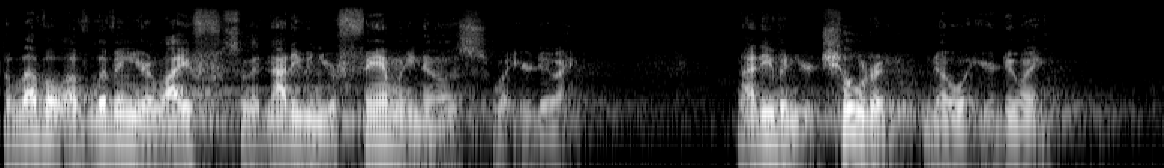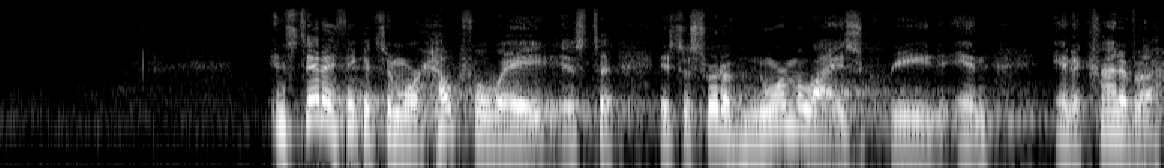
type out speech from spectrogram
the level of living your life so that not even your family knows what you're doing, not even your children know what you're doing. Instead, I think it's a more helpful way is to, is to sort of normalize greed in, in a kind of a,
